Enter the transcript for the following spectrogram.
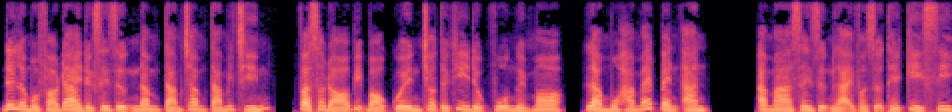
đây là một pháo đài được xây dựng năm 889 và sau đó bị bỏ quên cho tới khi được vua người Mo là Mohammed Ben An Ama xây dựng lại vào giữa thế kỷ Si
